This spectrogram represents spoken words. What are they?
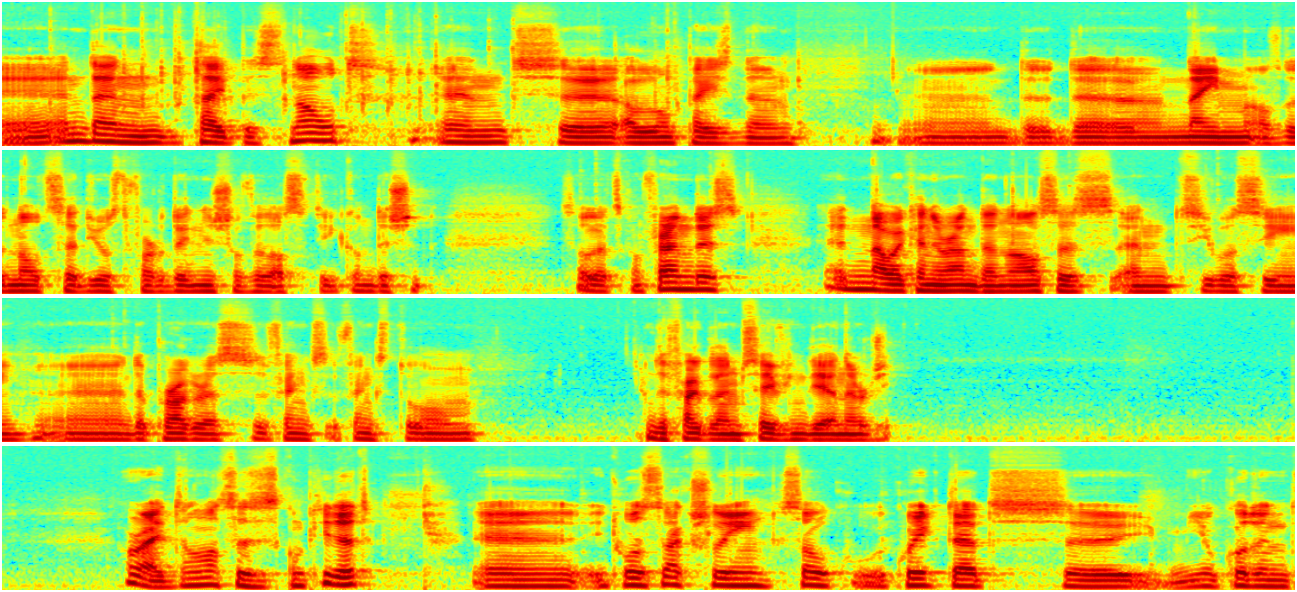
and then type is node and I will paste the the, the name of the node set used for the initial velocity condition. So let's confirm this. And now I can run the analysis and you will see uh, the progress thanks, thanks to the fact that I'm saving the energy. Alright, the analysis is completed. Uh, it was actually so qu quick that uh, you couldn't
